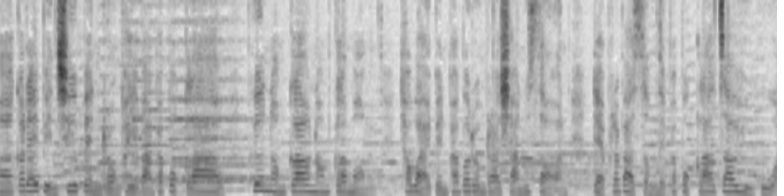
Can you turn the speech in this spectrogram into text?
มาก็ได้เปลี่ยนชื่อเป็นโรงพยาบาลพระปกเกล้า เพื่อน้อมเกล้าน้อมกระหม่อม ถวายเป็นพระบรมราชานุสรณ์แด่พระบาทสมเด็จพระปกเกล้าเจ้าอยู่หัว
